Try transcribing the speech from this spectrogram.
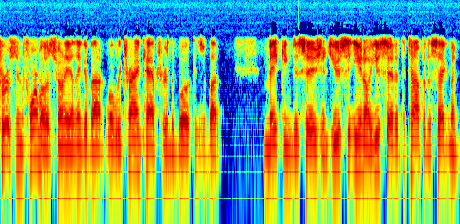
first and foremost tony i think about what we try and capture in the book is about making decisions. You you know you said at the top of the segment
